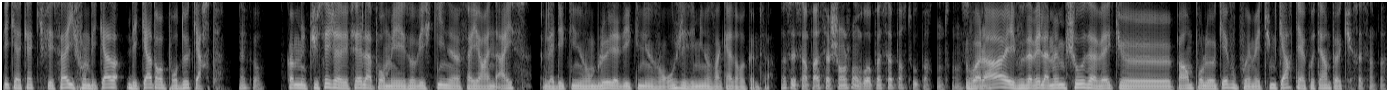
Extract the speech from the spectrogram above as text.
PKK qui fait ça. Ils font des cadres, des cadres pour deux cartes. D'accord. Comme tu sais, j'avais fait là pour mes Ovechkin euh, Fire and Ice, la déclinaison bleue et la déclinaison rouge, je les ai mis dans un cadre comme ça. c'est sympa, ça change, on voit pas ça partout par contre. Hein, voilà, et vous avez la même chose avec, euh, par exemple pour le hockey, vous pouvez mettre une carte et à côté un puck. Très sympa.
